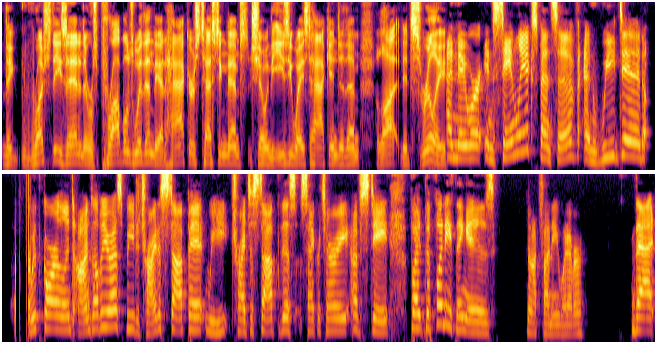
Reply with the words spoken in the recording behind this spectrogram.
they rushed these in, and there was problems with them. They had hackers testing them, showing the easy ways to hack into them. A lot. It's really and they were insanely expensive. And we did with Garland on WSB to try to stop it. We tried to stop this Secretary of State. But the funny thing is, not funny, whatever, that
